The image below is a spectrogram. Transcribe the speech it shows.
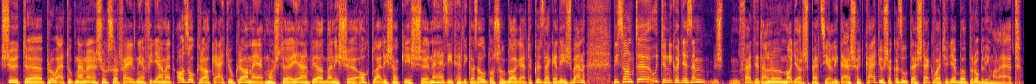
sőt próbáltuk már nagyon sokszor felhívni a figyelmet azokra a kátyúkra, amelyek most jelen pillanatban is aktuálisak és nehezíthetik az autósok dolgát a közlekedésben. Viszont úgy tűnik, hogy ez nem feltétlenül magyar specialitás, hogy kátyúsak az úttestek, vagy hogy ebből probléma lehet.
